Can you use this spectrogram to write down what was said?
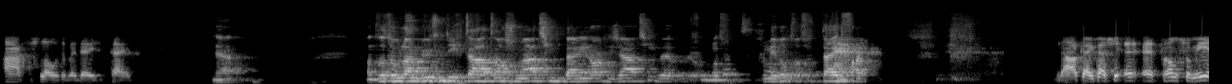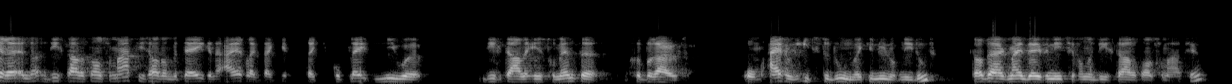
aangesloten bij deze tijd? Ja. Want wat, hoe lang duurt een digitale transformatie bij een organisatie? We- Wat, Gemiddeld. gemiddeld, wat voor tijdvak? Nou, kijk, als je eh, het transformeren en digitale transformatie zou dan betekenen eigenlijk dat je, dat je compleet nieuwe digitale instrumenten gebruikt om eigenlijk iets te doen wat je nu nog niet doet. Dat is eigenlijk mijn definitie van een digitale transformatie.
